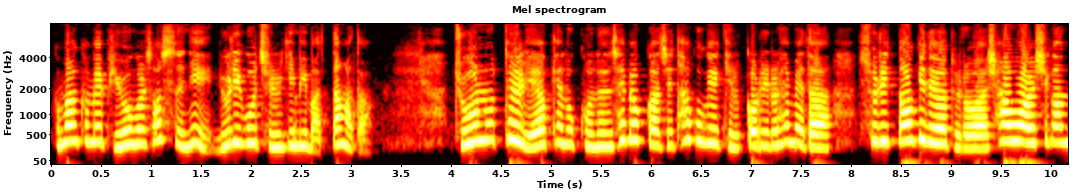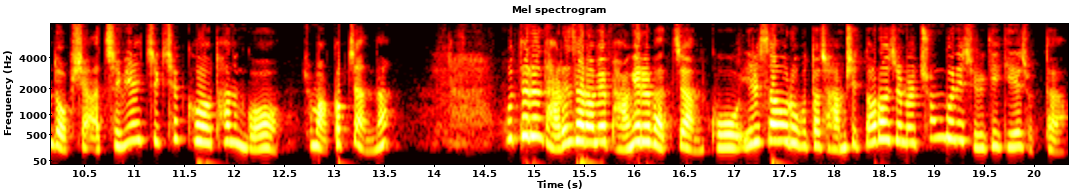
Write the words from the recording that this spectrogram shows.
그만큼의 비용을 썼으니 누리고 즐김이 마땅하다. 좋은 호텔 예약해놓고는 새벽까지 타국의 길거리를 헤매다 술이 떡이 되어 들어와 샤워할 시간도 없이 아침 일찍 체크아웃 하는 거 좀 아깝지 않나? 호텔은 다른 사람의 방해를 받지 않고 일상으로부터 잠시 떨어짐을 충분히 즐기기에 좋다.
